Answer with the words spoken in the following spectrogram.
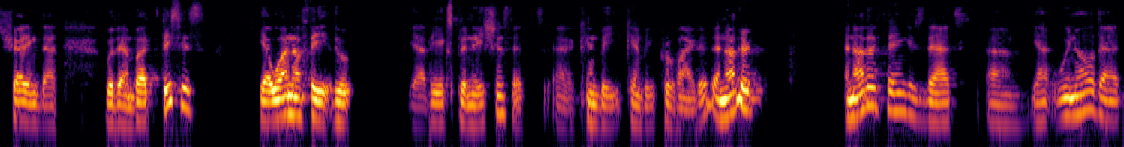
sharing that with them but this is yeah one of the, the yeah the explanations that uh, can be can be provided. Another another thing is that um, yeah we know that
